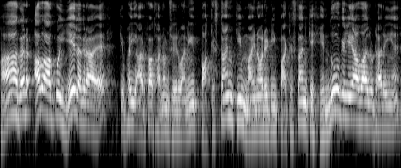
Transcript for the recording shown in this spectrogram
हाँ अगर अब आपको ये लग रहा है कि भाई आरफा खानम शेरवानी पाकिस्तान की माइनॉरिटी पाकिस्तान के हिंदुओं के लिए आवाज़ उठा रही हैं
